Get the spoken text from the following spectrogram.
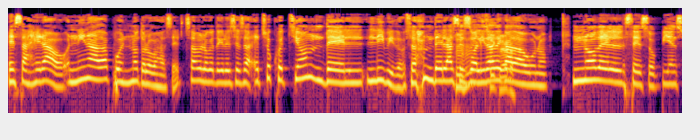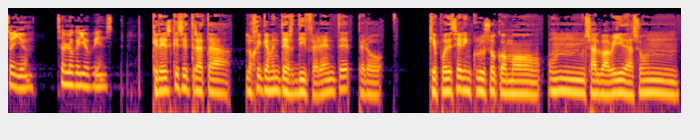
exagerado ni nada, pues no te lo vas a hacer. ¿Sabes lo que te quiero decir? O sea, esto es cuestión del líbido, o sea, de la sexualidad sí, de claro. cada uno, no del sexo, pienso yo. Eso es lo que yo pienso. ¿Crees que se trata, lógicamente es diferente, pero que puede ser incluso como un salvavidas, un...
